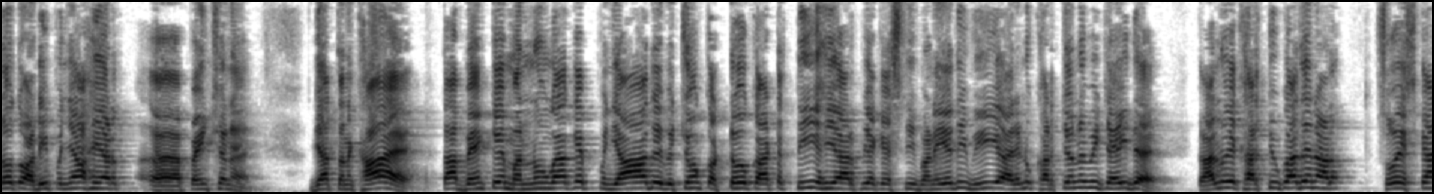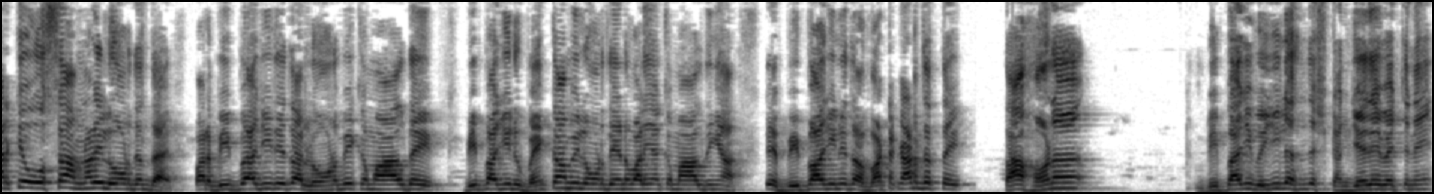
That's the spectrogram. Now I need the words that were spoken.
ਲਓ ਤੁਹਾਡੀ 50000 ਅ, ਪੈਨਸ਼ਨ ਹੈ ਜਾਂ ਤਨਖਾਹ ਹੈ ਤਾਂ ਬੈਂਕ ਇਹ ਮੰਨੂਗਾ ਕਿ 50 ਦੇ ਵਿੱਚੋਂ ਘੱਟੋ ਘੱਟ 30000 ਰੁਪਏ ਕਿਸ਼ਤੀ ਬਣੇ, ਇਹਦੀ 20000 ਇਹਨੂੰ ਖਰਚਣ ਨੂੰ ਵੀ ਚਾਹੀਦਾ ਹੈ। ਕੱਲ ਨੂੰ ਇਹ ਖਰਚੂ ਕਾਦੇ ਨਾਲ। ਸੋ ਇਸ ਕਰਕੇ ਉਸ ਹਿਸਾਬ ਨਾਲ ਹੀ ਲੋਨ ਦਿੰਦਾ ਹੈ। ਪਰ ਬੀਬਾ ਜੀ ਦੇ ਤਾਂ ਲੋਨ ਵੀ ਕਮਾਲ ਦੇ। ਬੀਬਾ ਜੀ ਨੂੰ ਬੈਂਕਾਂ ਵੀ ਲੋਨ ਦੇਣ ਵਾਲੀਆਂ ਕਮਾਲ ਦੀਆਂ ਤੇ ਬੀਬਾ ਜੀ ਨੇ ਤਾਂ ਵੱਟ ਕੱਢ ਦਿੱਤੇ। ਤਾਂ ਹੁਣ ਬੀਬਾ ਜੀ ਵਿਜੀਲੈਂਸ ਦੇ ਸ਼ਿਕੰਜੇ ਦੇ ਵਿੱਚ ਨੇ।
